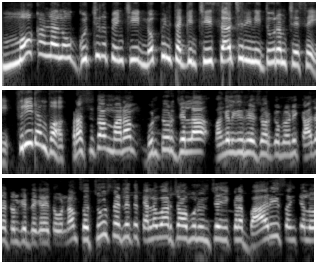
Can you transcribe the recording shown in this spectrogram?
మోకాళ్ళలో గుజ్జును పెంచి నొప్పిని తగ్గించి సర్జరీని దూరం చేసే ఫ్రీడమ్ వాక్. ప్రస్తుతం మనం గుంటూరు జిల్లా మంగళగిరి నియోజకవర్గంలోని కాజా టోల్ గేట్ దగ్గర అయితే ఉన్నాం. సో చూసినట్లయితే తెల్లవారుజాము నుంచే ఇక్కడ భారీ సంఖ్యలో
